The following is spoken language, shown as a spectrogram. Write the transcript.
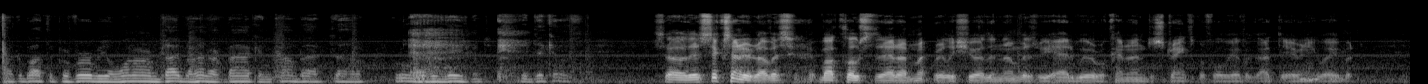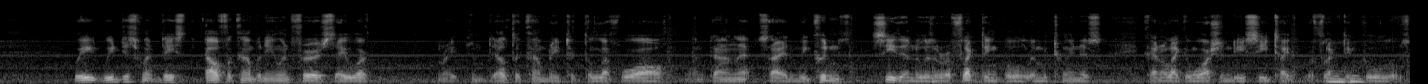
Talk about the proverbial one arm tied behind our back in combat, uh, rules of engagement. Ridiculous. So there's 600 of us. Well, close to that. I'm not really sure of the numbers we had. We were kind of under strength before we ever got there, anyway. But we we just went. They Alpha Company went first. They walked right, and Delta Company took the left wall, went down that side, and we couldn't see them, there was a reflecting pool in between us, kinda like a Washington DC type reflecting mm-hmm. pool, it was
